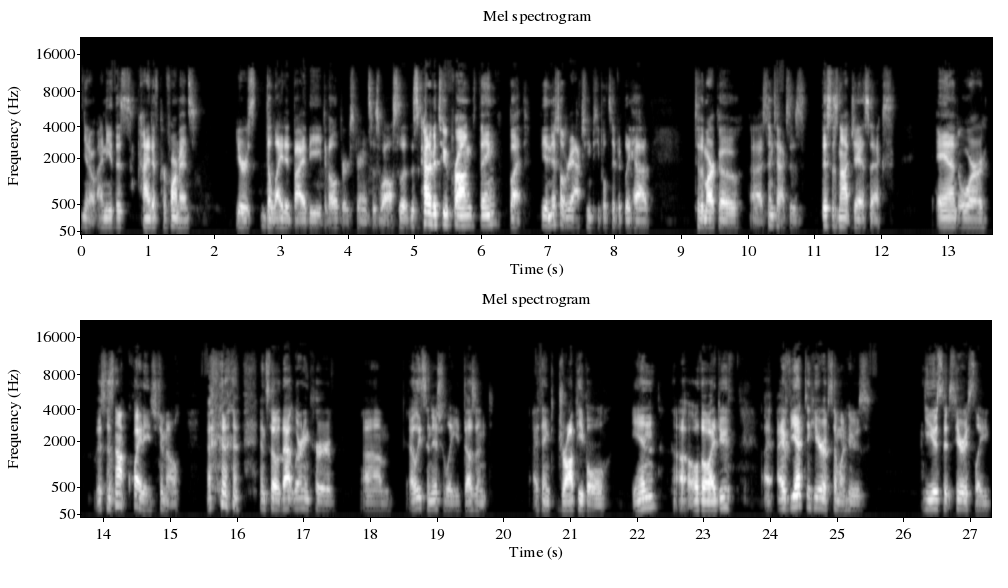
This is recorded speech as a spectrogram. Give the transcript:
you know, I need this kind of performance, you're delighted by the developer experience as well. So it's kind of a two pronged thing. But the initial reaction people typically have to the Marko uh, syntax is, "This is not JSX," and or "This is not quite HTML." and so that learning curve, um, at least initially, doesn't I think draw people in. Uh, although I do, I, I've yet to hear of someone who's used it seriously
